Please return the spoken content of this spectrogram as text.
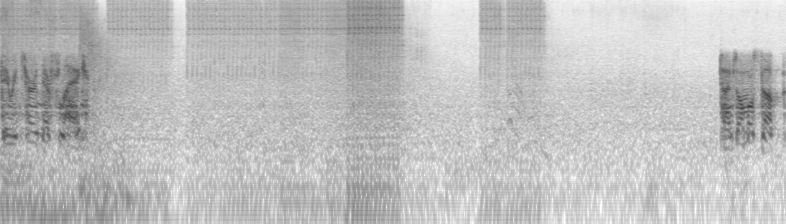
They returned their flag. Time's almost up.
